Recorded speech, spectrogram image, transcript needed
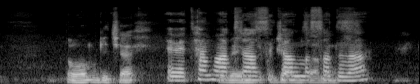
doğum geçer. Evet hem hatırası kalması adına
